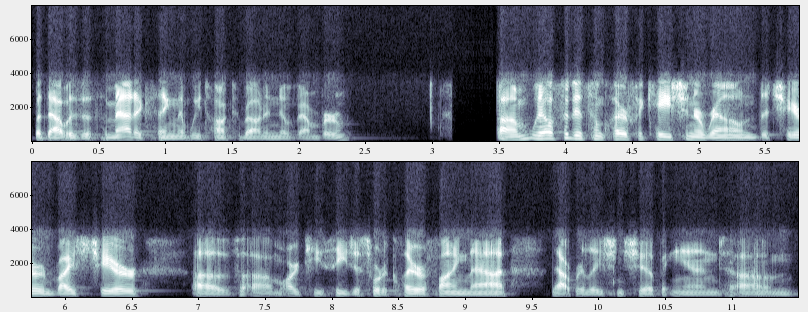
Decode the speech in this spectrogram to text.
but that was a thematic thing that we talked about in November. Um, we also did some clarification around the chair and vice chair of um, RTC, just sort of clarifying that, that relationship, and um,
